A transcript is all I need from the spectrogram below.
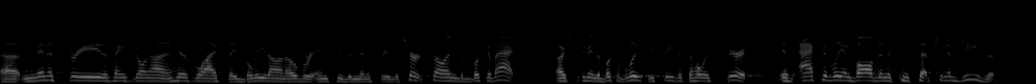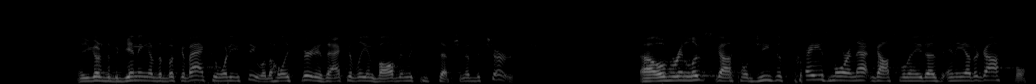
uh, ministry, the things going on in his life, they bleed on over into the ministry of the church. So in the book of Acts, or excuse me, in the book of Luke, you see that the Holy Spirit is actively involved in the conception of Jesus. And you go to the beginning of the book of Acts, and what do you see? Well, the Holy Spirit is actively involved in the conception of the church. Uh, over in Luke's gospel, Jesus prays more in that gospel than he does any other gospel.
